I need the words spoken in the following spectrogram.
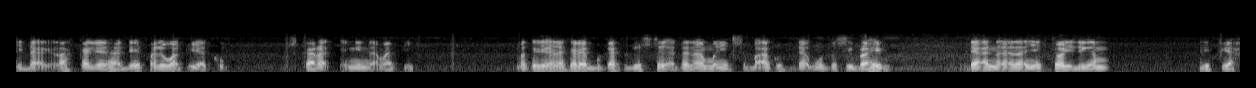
tidaklah kalian hadir pada waktu Yakub. Sekarat ini nak mati. Maka janganlah kalian berkata dusta atas namanya sebab aku tidak mengutus Ibrahim dan anak-anaknya kecuali dengan Hanifiah,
